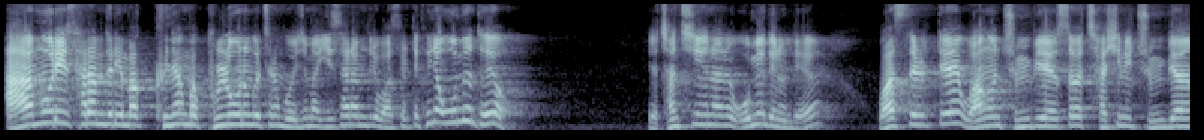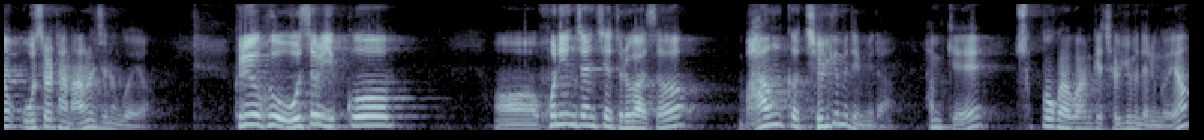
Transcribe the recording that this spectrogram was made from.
아무리 사람들이 막 그냥 막 불러오는 것처럼 보이지만 이 사람들이 왔을 때 그냥 오면 돼요. 예, 잔치인을 오면 되는데요. 왔을 때 왕은 준비해서 자신이 준비한 옷을 다 나눠주는 거예요. 그리고 그 옷을 입고 어, 혼인 잔치에 들어가서 마음껏 즐기면 됩니다. 함께 축복하고 함께 즐기면 되는 거예요.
